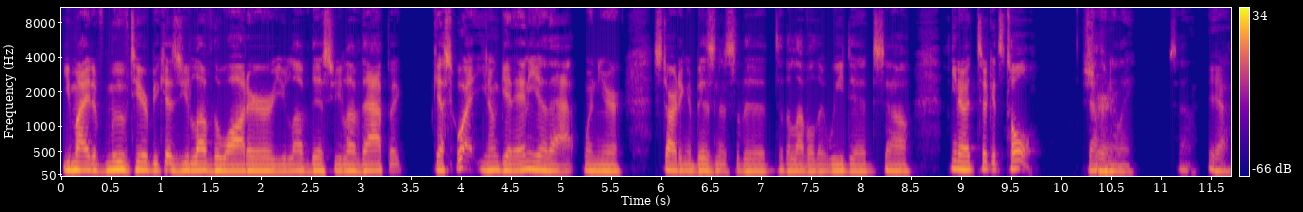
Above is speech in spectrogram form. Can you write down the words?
you might have moved here because you love the water, or you love this, or you love that, but guess what? You don't get any of that when you're starting a business to the to the level that we did. So, you know, it took its toll. Sure. Definitely. So Yeah.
